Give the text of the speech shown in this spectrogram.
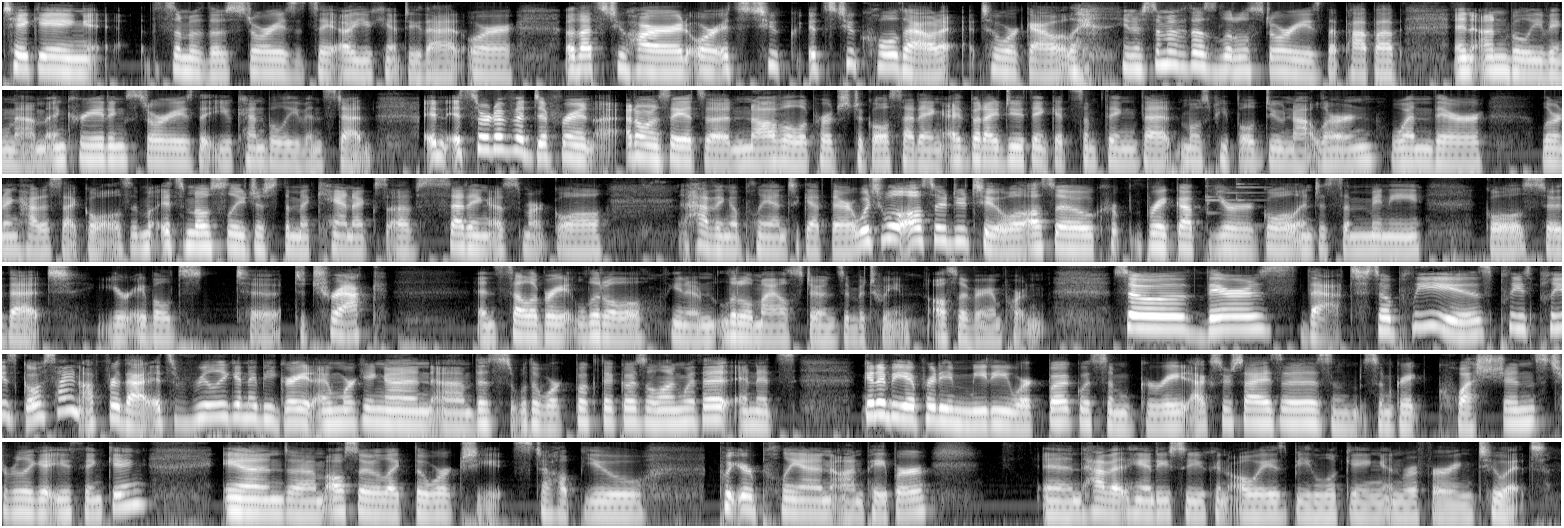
taking some of those stories that say, "Oh, you can't do that," or "Oh, that's too hard," or "It's too it's too cold out to work out." Like you know, some of those little stories that pop up, and unbelieving them, and creating stories that you can believe instead. And it's sort of a different. I don't want to say it's a novel approach to goal setting, but I do think it's something that most people do not learn when they're learning how to set goals. It's mostly just the mechanics of setting a smart goal having a plan to get there, which we'll also do too. We'll also cr- break up your goal into some mini goals so that you're able to to track and celebrate little, you know, little milestones in between. Also very important. So there's that. So please, please, please go sign up for that. It's really going to be great. I'm working on um, this with a workbook that goes along with it, and it's going to be a pretty meaty workbook with some great exercises and some great questions to really get you thinking. And um, also, like the worksheets to help you put your plan on paper and have it handy so you can always be looking and referring to it.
